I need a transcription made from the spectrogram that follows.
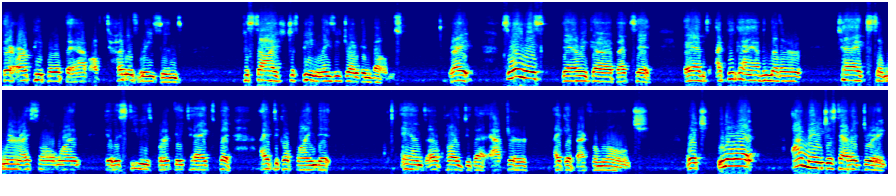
there are people that have a ton of reasons besides just being lazy, drunk, and bums. Right? So anyways, there we go. That's it. And I think I have another tag somewhere. I saw one. It was Stevie's birthday tags, but I have to go find it. And I'll probably do that after I get back from lunch. Which, you know what? I may just have a drink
